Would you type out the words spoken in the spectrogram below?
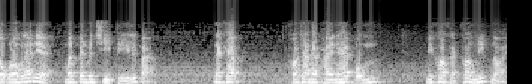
ตกลงแล้วเนี่ยมันเป็นบัญชีผีหรือเปล่านะครับ ขอทานอภัยนะฮะผมมีข้อขัดข้องนิดหน่อย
